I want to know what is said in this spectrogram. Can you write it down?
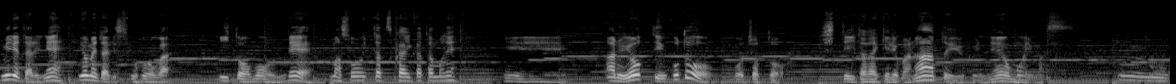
見れたりね、読めたりする方がいいと思うんで、まあそういった使い方もね、えーあるよっていうことを、こうちょっと知っていただければなというふうにね、思います。うん、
